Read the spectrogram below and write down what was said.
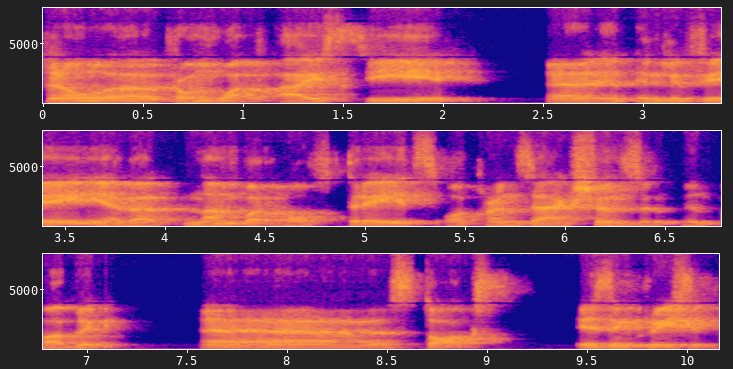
you know, uh, from what I see uh, in, in, Lithuania, that number of trades or transactions in, in public uh, stocks is increasing.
